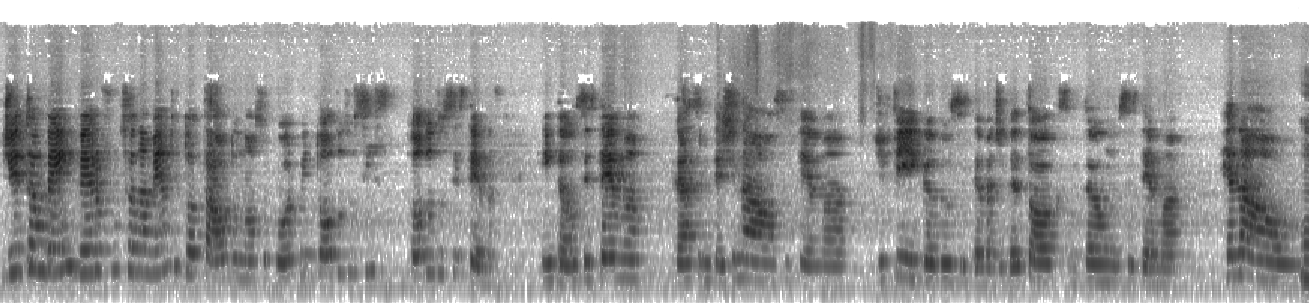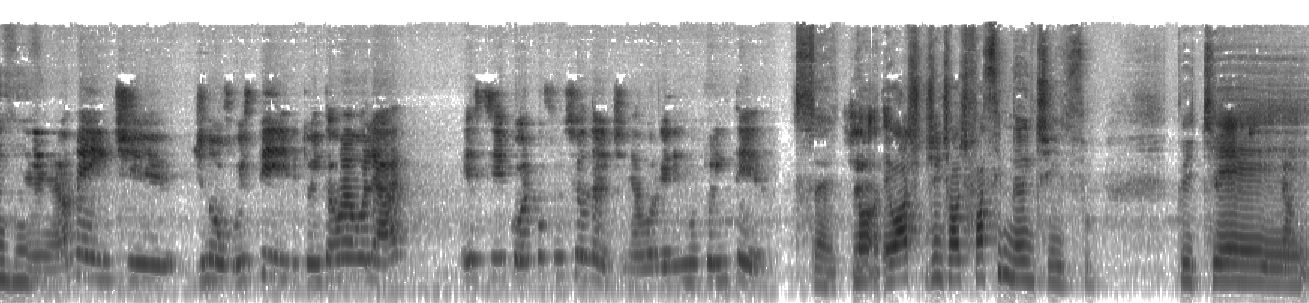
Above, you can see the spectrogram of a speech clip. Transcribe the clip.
de também ver o funcionamento total do nosso corpo em todos os, todos os sistemas. Então, o sistema gastrointestinal, sistema de fígado, sistema de detox, então, o sistema renal, uhum. é, a mente, de novo, o espírito. Então, é olhar esse corpo funcionante, né? O organismo por inteiro. Certo. Eu acho, gente, eu acho fascinante isso. Porque é,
